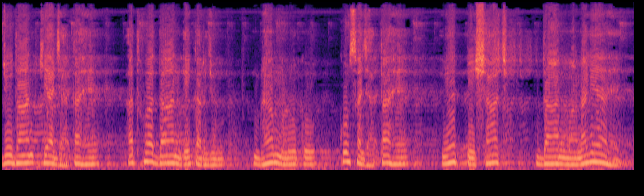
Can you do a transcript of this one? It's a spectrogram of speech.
जो दान किया जाता है अथवा दान देकर जो ब्राह्मणों को कोसा जाता है, यह पेशाच दान माना गया है।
